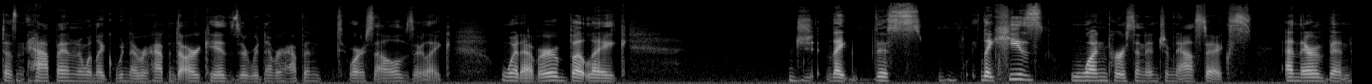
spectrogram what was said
doesn't happen, and would like would never happen to our kids, or would never happen to ourselves, or like whatever. But like, j- like this, like he's one person in gymnastics, and there have been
